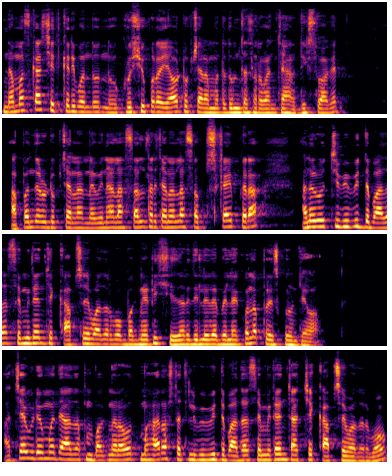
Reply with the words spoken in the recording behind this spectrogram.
नमस्कार शेतकरी बंधूंनो कृषीपुरा या यूट्यूब चॅनलमध्ये तुमच्या सर्वांचे हार्दिक स्वागत. आपण जर यूट्यूब चॅनल नवीन आला असाल तर चॅनलला सबस्क्राईब करा आणि रोजची विविध बाजार समित्यांचे कापसाचे बाजारभाव बघण्यासाठी शेजारी दिलेल्या बेलायकोनला प्रेस करून ठेवा. आजच्या व्हिडिओमध्ये आज आपण बघणार आहोत महाराष्ट्रातील विविध बाजार समित्यांचे आजचे कापसे बाजारभाव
